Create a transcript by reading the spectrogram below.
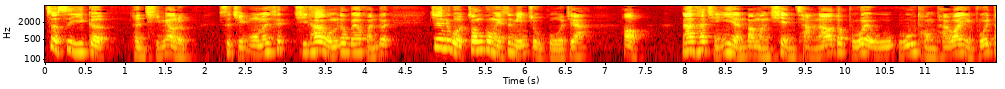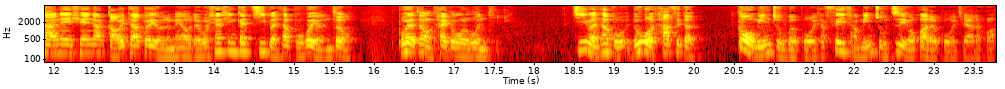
这是一个很奇妙的。事情，我们是其他的，我们都不要反对。既然如果中共也是民主国家，哦，那他请艺人帮忙献唱，然后都不会武武统台湾，也不会大内宣，那搞一大堆有的没有的，我相信应该基本上不会有人这种，不会有这种太多的问题。基本上不，如果他是个够民主的国家，非常民主自由化的国家的话，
